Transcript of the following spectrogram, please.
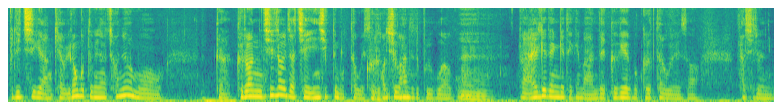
부딪히게 않게 하고 이런 것도 그냥 전혀 뭐 그러니까 그런 시설 자체 인식도 못 하고 있어요. 그렇죠. 건축을 한데도 불구하고 네. 그러니까 알게 된 게 되게 많은데 그게 뭐 그렇다고 해서 사실은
